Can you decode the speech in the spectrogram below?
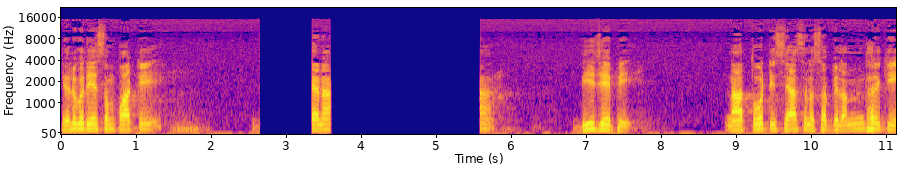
తెలుగుదేశం పార్టీ బీజేపీ నా తోటి శాసనసభ్యులందరికీ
